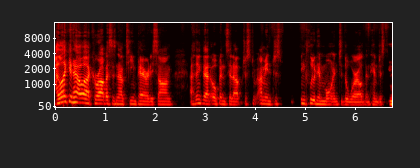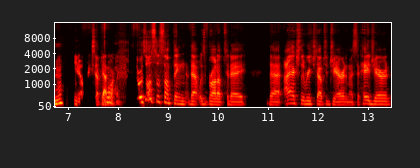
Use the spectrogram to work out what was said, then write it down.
I like it how uh, Carrabis is now team parody song. I think that opens it up. Just I mean, just include him more into the world and him just Mhm. you know accept it more. There was also something that was brought up today that I actually reached out to Jared and I said, "Hey, Jared,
